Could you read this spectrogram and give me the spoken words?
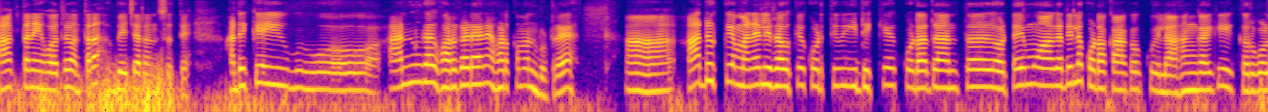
ಹಾಕ್ತಾನೆ ಹೋದರೆ ಒಂಥರ ಬೇಜಾರು ಅನಿಸುತ್ತೆ. ಅದಕ್ಕೆ ಇವು ಹಂಗಾಗಿ ಹೊರಗಡೆನೇ ಹೊಡ್ಕೊಂಬಂದ್ಬಿಟ್ರೆ ಅದಕ್ಕೆ ಮನೇಲಿರೋಕ್ಕೆ ಕೊಡ್ತೀವಿ, ಇದಕ್ಕೆ ಕೊಡೋದ ಅಂತ ಟೈಮು ಆಗೋದಿಲ್ಲ ಕೊಡೋಕ್ಕಾಗೋಕ್ಕೂ ಇಲ್ಲ. ಹಾಗಾಗಿ ಕರುಗಳ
